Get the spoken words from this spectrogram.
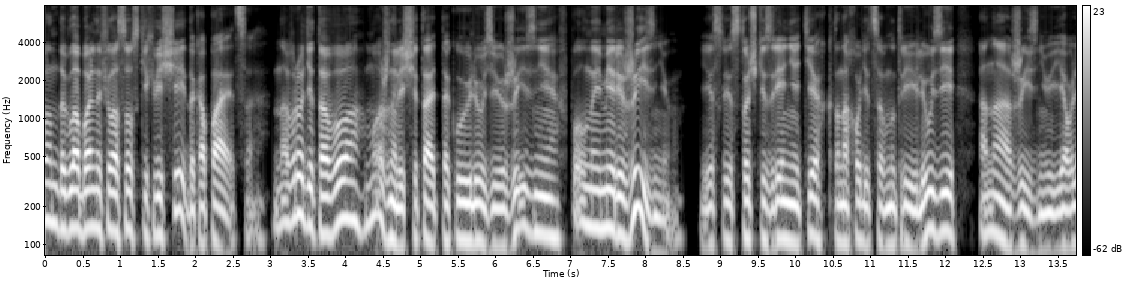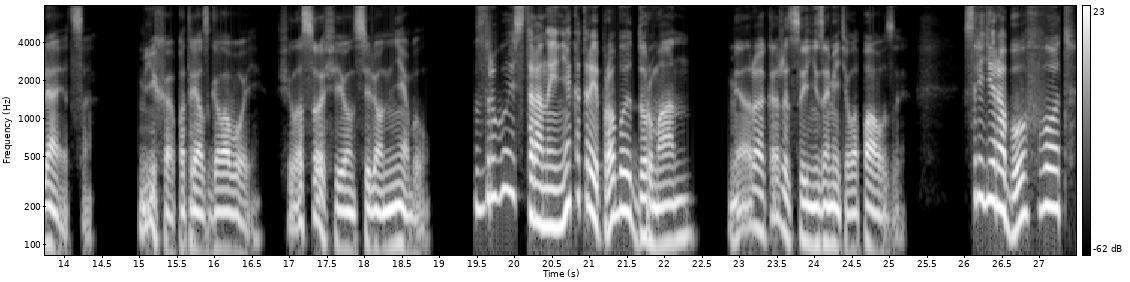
он до глобально-философских вещей докопается. На вроде того, можно ли считать такую иллюзию жизни в полной мере жизнью, если с точки зрения тех, кто находится внутри иллюзии, она жизнью и является. Миха потряс головой. В философии он силен не был. С другой стороны, некоторые пробуют дурман. Мяра, кажется, и не заметила паузы. Среди рабов, вот,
